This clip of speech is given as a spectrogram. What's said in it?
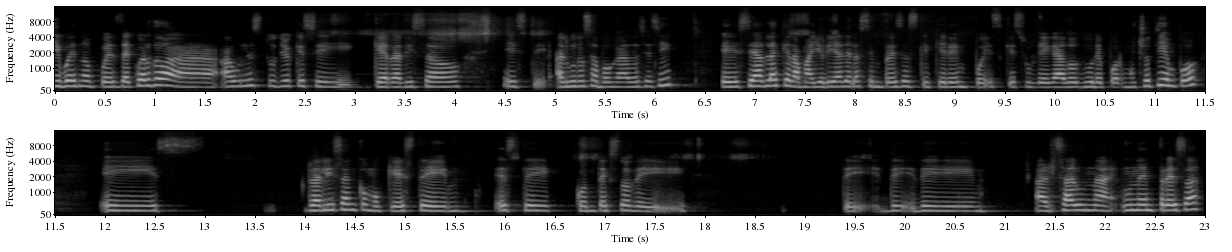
Y bueno, pues de acuerdo a, un estudio que se que realizó este, algunos abogados y así, eh, se habla que la mayoría de las empresas que quieren pues que su legado dure por mucho tiempo, realizan como que este, este contexto de de, alzar una, empresa,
